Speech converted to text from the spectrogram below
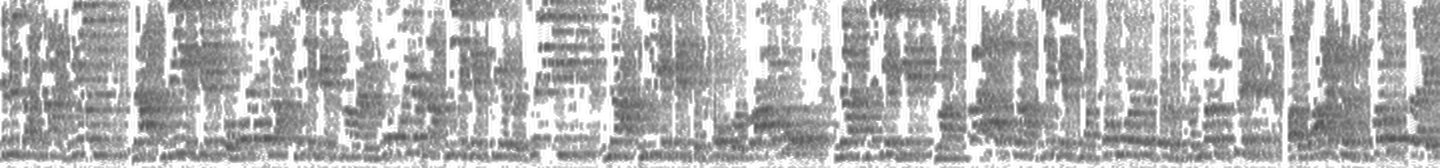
Him and God, not him, not me against the world, not me against my employer, not me against the other team, not me against the corporate rival, not me against my spouse, not me against my coworker for the promotion. Elijah spoke faith.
